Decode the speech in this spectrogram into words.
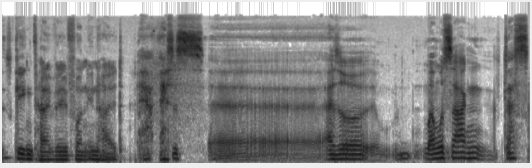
das Gegenteil will von Inhalt. Ja, es ist, äh, also man muss sagen, das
